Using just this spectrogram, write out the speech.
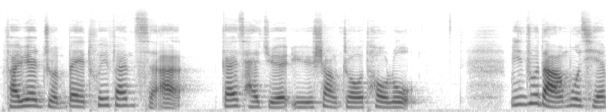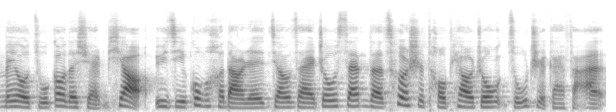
法院准备推翻此案。该裁决于上周透露，民主党目前没有足够的选票，预计共和党人将在周三的测试投票中阻止该法案。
